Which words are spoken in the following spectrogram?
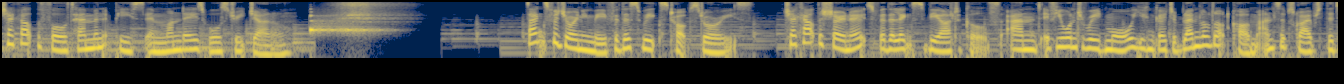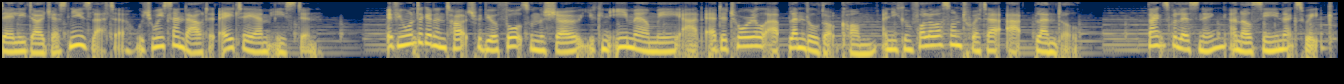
Check out the full 10 minute piece in Monday's Wall Street Journal. Thanks for joining me for this week's top stories. Check out the show notes for the links to the articles, and if you want to read more, you can go to blendle.com and subscribe to the Daily Digest newsletter, which we send out at 8am Eastern. If you want to get in touch with your thoughts on the show, you can email me at editorial at blendle.com and you can follow us on Twitter at blendle. Thanks for listening, and I'll see you next week.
